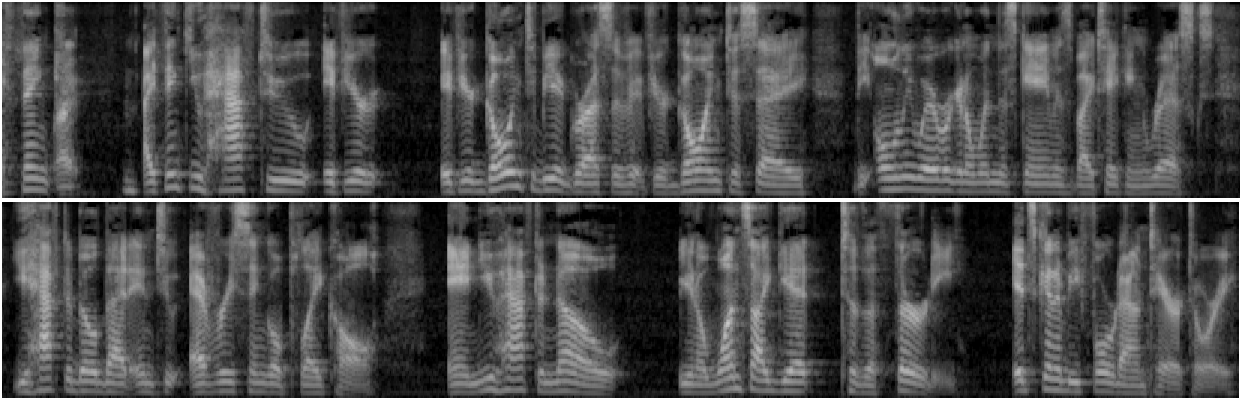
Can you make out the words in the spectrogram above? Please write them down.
think Right. I think you have to if you're if you're going to be aggressive, if you're going to say the only way we're going to win this game is by taking risks, you have to build that into every single play call. And you have to know, you know, once I get to the 30, it's going to be four down territory.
